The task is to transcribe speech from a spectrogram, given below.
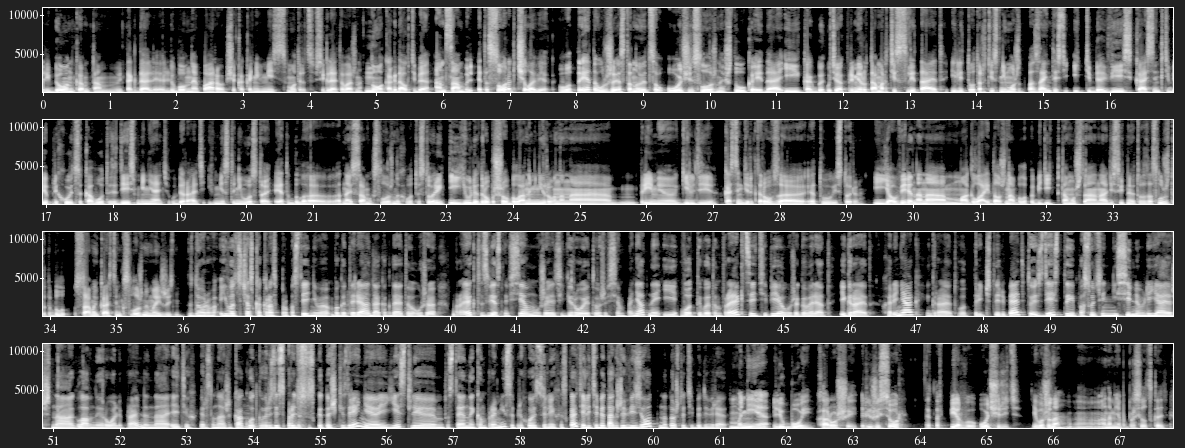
ребенком, там и так далее, любовная пара вообще, как они вместе смотрятся, всегда это важно. Но когда у тебя ансамбль это 40 человек, вот это уже становится очень сложной штукой, да, и как бы у тебя, к примеру, там артист слетает, или тот артист не может по занятости, и тебя весь кастинг, тебе приходится кого-то здесь менять, убирать, и вместо него ставить. Это была одна из самых сложных вот историй. И Юлия Дробышева была номинирована на премию гильдии кастинг-директоров за эту историю. И я уверен, она могла и должна была победить, потому что она действительно этого заслужит. Это был самый кастинг сложный в моей жизни. Здорово. И вот сейчас как раз про последнего богатыря, да, когда это уже проект известный всем, уже эти герои тоже всем понятны, и вот ты в этом проекте, тебе уже говорят, играет Хореняк, играет вот 3, 4, 5. То есть здесь ты, по сути, не сильно влияешь на главные роли, правильно, на этих персонажей. Как вот, говоришь, здесь с продюсерской точки зрения, есть ли постоянные компромиссы, приходится ли их искать, или тебе также везет на то, что тебе доверяют? Мне любой хороший режиссер это в первую очередь его жена, э, она меня попросила сказать,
